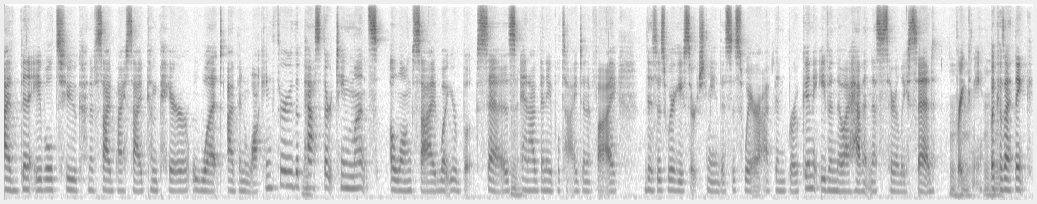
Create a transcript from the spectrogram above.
I've been able to kind of side by side compare what I've been walking through the mm. past 13 months alongside what your book says. Mm. And I've been able to identify this is where he searched me, this is where I've been broken, even though I haven't necessarily said, break mm-hmm, me, mm-hmm. because I think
